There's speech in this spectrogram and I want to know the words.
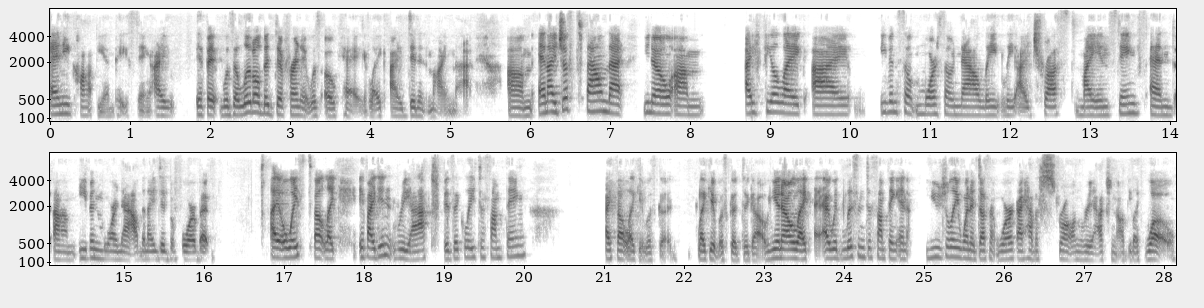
any copy and pasting. I if it was a little bit different, it was okay. Like I didn't mind that. Um, and I just found that, you know, um, I feel like I, even so more so now lately, I trust my instincts and um, even more now than I did before. But I always felt like if I didn't react physically to something, I felt like it was good, like it was good to go. You know, like I would listen to something, and usually when it doesn't work, I have a strong reaction. I'll be like, whoa,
